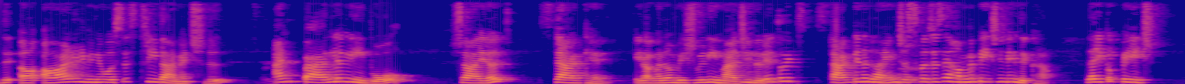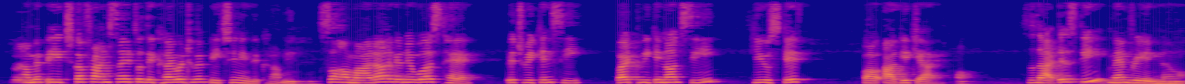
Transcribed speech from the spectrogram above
the, uh, our universe is three dimensional and parallelly वो शायद stacked है। एक अगर हम विजुअली इमेजिन करें तो it's stacked in a line जिस वजह से हमें पीछे नहीं दिख रहा। लाइक अ पेज हमें पेज का फ्रंट साइड तो दिख रहा है बट हमें पीछे नहीं दिख रहा। सो हमारा यूनिवर्स है which we can see but we can not see कि उसके आगे क्या है। So that is membrane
